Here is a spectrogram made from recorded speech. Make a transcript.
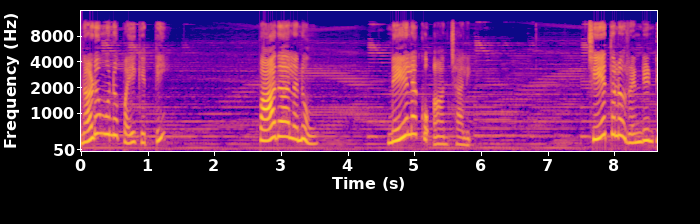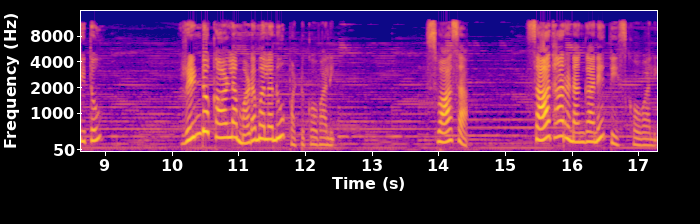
నడుమును పైకెత్తి పాదాలను నేలకు ఆంచాలి. చేతులు రెండింటితో రెండు కాళ్ళ మడమలను పట్టుకోవాలి. శ్వాస సాధారణంగానే తీసుకోవాలి.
